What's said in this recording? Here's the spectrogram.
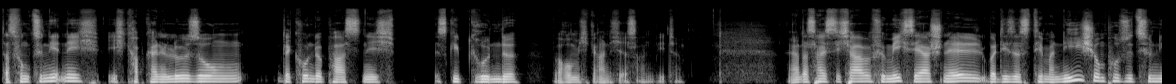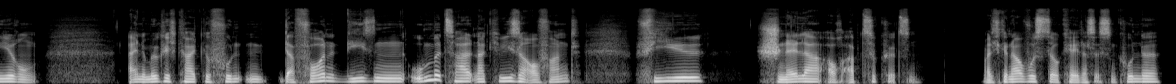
das funktioniert nicht, ich habe keine Lösung, der Kunde passt nicht, es gibt Gründe, warum ich gar nicht erst anbiete. Ja, das heißt, ich habe für mich sehr schnell über dieses Thema Nische und Positionierung eine Möglichkeit gefunden, da vorne diesen unbezahlten Akquiseaufwand viel schneller auch abzukürzen. Weil ich genau wusste, okay, das ist ein Kunde,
